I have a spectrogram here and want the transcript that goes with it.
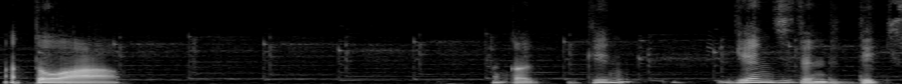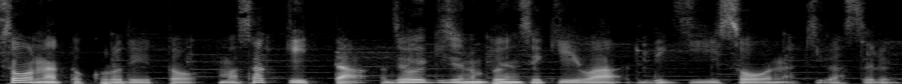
あとは、なんか、現、現時点でできそうなところで言うと、まあ、さっき言った上位記事の分析はできそうな気がする。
